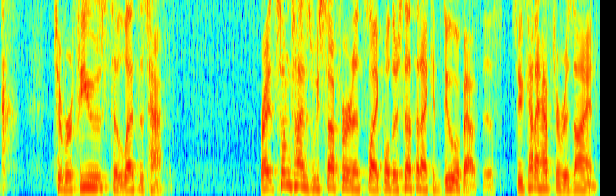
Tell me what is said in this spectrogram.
to refuse to let this happen. Right? Sometimes we suffer and it's like, well, there's nothing I can do about this. So you kind of have to resign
